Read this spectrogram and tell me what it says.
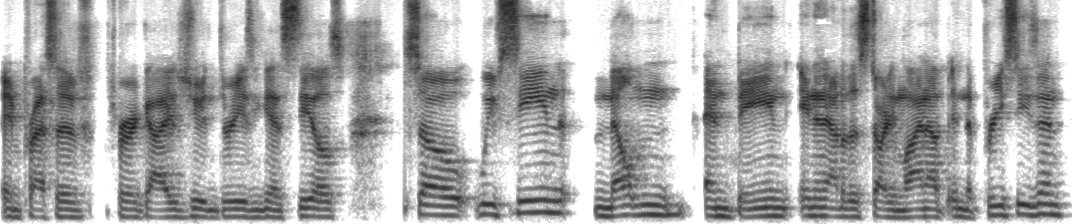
impressive for a guy shooting threes getting steals. So we've seen Melton and Bane in and out of the starting lineup in the preseason.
